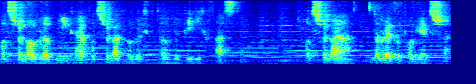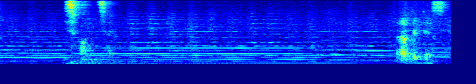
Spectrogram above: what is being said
Potrzeba ogrodnika, potrzeba kogoś, kto wypili chwastę. Potrzeba dobrego powietrza i słońca. To dygresja.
